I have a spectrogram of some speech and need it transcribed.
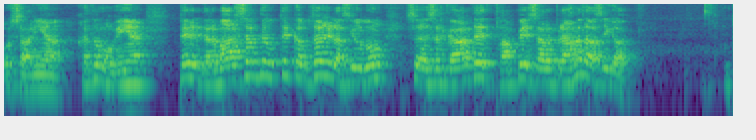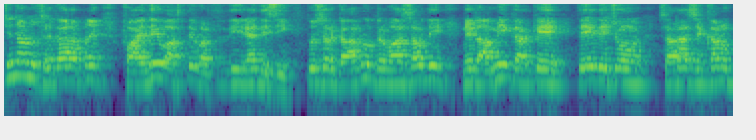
ਉਹ ਸਾਰੀਆਂ ਖਤਮ ਹੋ ਗਈਆਂ। ਫਿਰ ਦਰਬਾਰ ਸਾਹਿਬ ਦੇ ਉੱਤੇ ਕਬਜ਼ਾ ਜਿਹੜਾ ਸੀ ਉਦੋਂ ਸਰਕਾਰ ਦੇ ਥਾਪੇ ਸਰਬਰਾਹਾਂ ਦਾ ਸੀਗਾ। ਜਿਨ੍ਹਾਂ ਨੂੰ ਸਰਕਾਰ ਆਪਣੇ ਫਾਇਦੇ ਵਾਸਤੇ ਵਰਤਦੀ ਰਹਿੰਦੀ ਸੀ। ਤੋਂ ਸਰਕਾਰ ਨੂੰ ਦਰਬਾਰ ਸਾਹਿਬ ਦੀ ਨਿਲਾਮੀ ਕਰਕੇ ਤੇ ਇਹਦੇ ਚੋਂ ਸਾਰਾ ਸਿੱਖਾਂ ਨੂੰ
